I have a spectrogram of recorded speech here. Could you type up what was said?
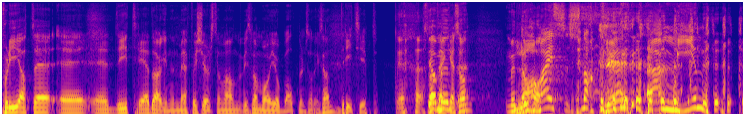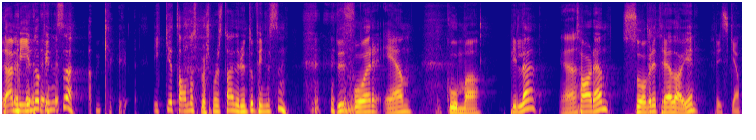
Fordi at eh, eh, de tre dagene med forkjølelse man, Hvis man må jobbe alt mulig sånn, ikke sant? Dritkjipt. Så da Ja, men- tenker jeg sånn Men La har- meg snakke! Det er min Det er min oppfinnelse. Ikke ta noe spørsmålstegn rundt oppfinnelsen. Du får en komapille, Ja. tar den, sover i tre dager, frisk igjen.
